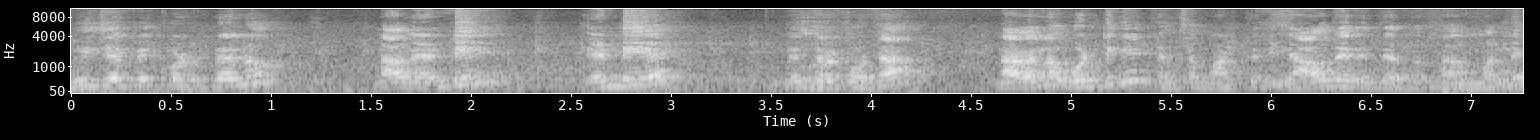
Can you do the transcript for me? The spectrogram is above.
ಬಿ ಜೆ ಪಿ ಕೊಟ್ರೇನು? ನಾವು N D N D A, ಮಿತ್ರಕೂಟ. ನಾವೆಲ್ಲ ಒಟ್ಟಿಗೆ ಕೆಲಸ ಮಾಡ್ತೀವಿ. ಯಾವುದೇ ರೀತಿಯಾದಂಥ ನಮ್ಮಲ್ಲಿ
